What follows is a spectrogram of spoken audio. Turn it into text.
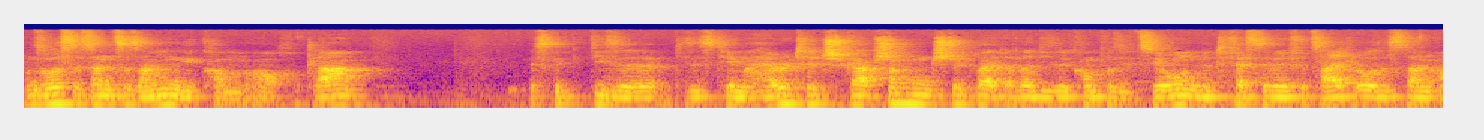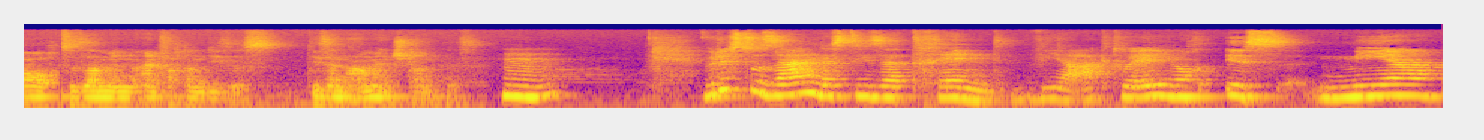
Und so ist es dann zusammengekommen auch. Klar, es gibt diese, dieses Thema Heritage, gab schon ein Stück weit, aber diese Komposition mit Festival für Zeitloses dann auch zusammen einfach dann dieses, dieser Name entstanden ist. Würdest du sagen, dass dieser Trend, wie er aktuell noch ist, mehr,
